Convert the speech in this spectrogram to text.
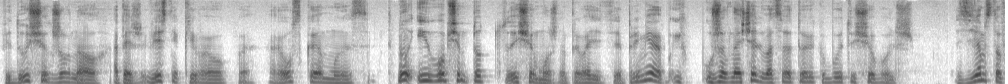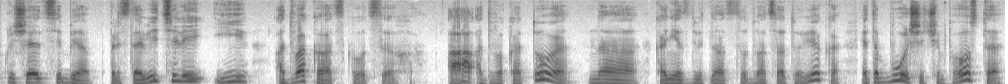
в ведущих журналах. Опять же, Вестник Европы, Русская мысль. Ну и, в общем, тут еще можно приводить пример. Их уже в начале 20 века будет еще больше. Земство включает в себя представителей и адвокатского цеха, а адвокатура на конец 19-20 века – это больше, чем просто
